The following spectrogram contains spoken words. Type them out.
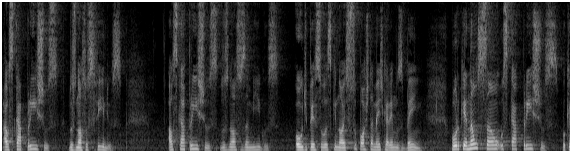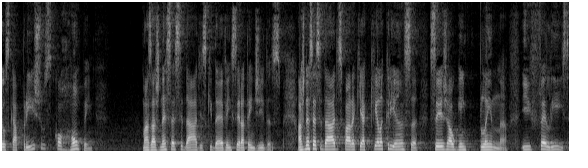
aos caprichos dos nossos filhos, aos caprichos dos nossos amigos ou de pessoas que nós supostamente queremos bem, porque não são os caprichos, porque os caprichos corrompem, mas as necessidades que devem ser atendidas. As necessidades para que aquela criança seja alguém plena e feliz,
